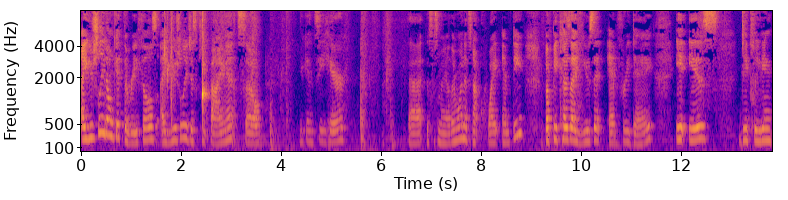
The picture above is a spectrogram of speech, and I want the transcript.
I usually don't get the refills. I usually just keep buying it. So you can see here, that this is my other one. It's not quite empty, but because I use it every day, it is depleting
